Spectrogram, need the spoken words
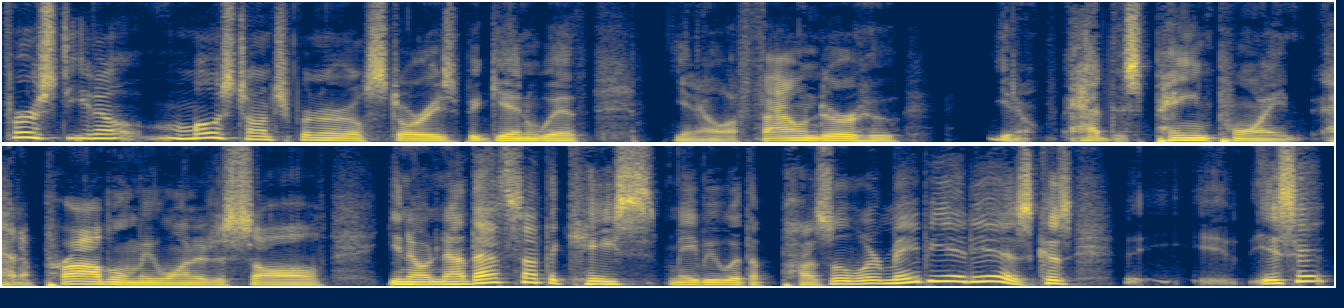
first, you know, most entrepreneurial stories begin with, you know, a founder who you know, had this pain point, had a problem he wanted to solve. You know, now that's not the case maybe with a puzzle, or maybe it is, because is it?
